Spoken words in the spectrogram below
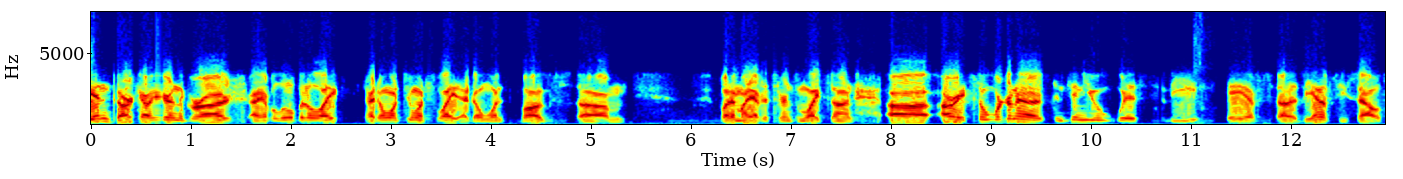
Getting dark out here in the garage. I have a little bit of light. I don't want too much light. I don't want bugs, um, but I might have to turn some lights on. Uh, all right, so we're gonna continue with the AF, uh, the NFC South,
